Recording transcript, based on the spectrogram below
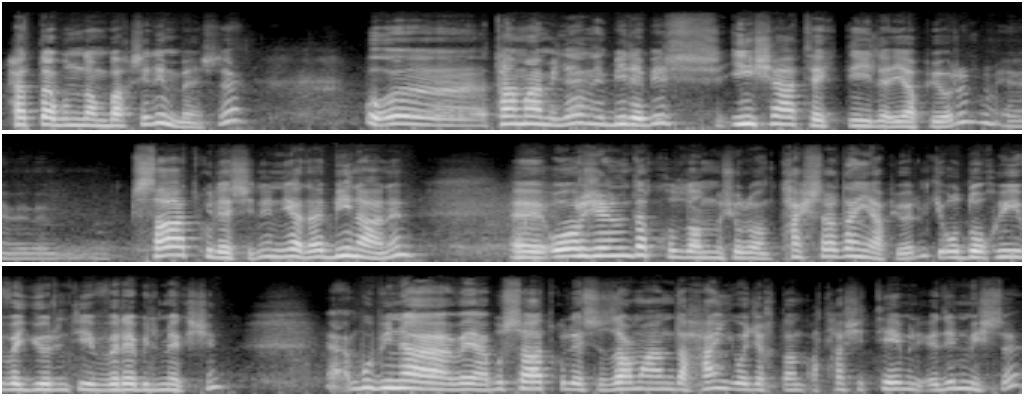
Hatta bundan bahsedeyim ben size. Bu e, tamamen birebir inşaat tekniğiyle yapıyorum. E, saat kulesinin ya da binanın e, orijinalinde kullanmış olan taşlardan yapıyorum ki o dokuyu ve görüntüyü verebilmek için. Yani bu bina veya bu saat kulesi zamanında hangi ocaktan taşı temin edilmişse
